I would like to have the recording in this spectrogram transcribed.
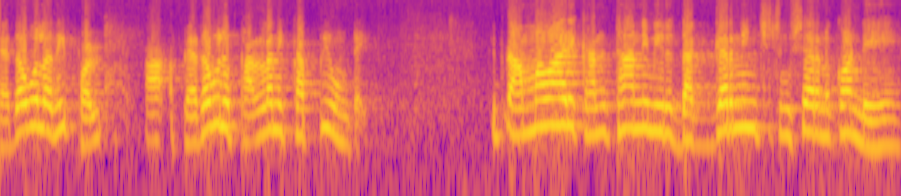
పెదవులని పళ్ళు పెదవులు పళ్ళని కప్పి ఉంటాయి. ఇప్పుడు అమ్మవారి కంఠాన్ని మీరు దగ్గర నుంచి చూశారనుకోండి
